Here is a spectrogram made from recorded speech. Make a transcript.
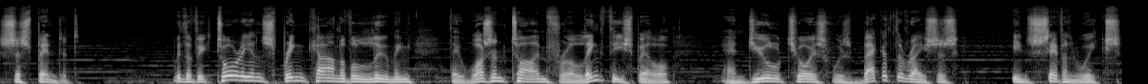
suspended. With the Victorian Spring Carnival looming, there wasn't time for a lengthy spell, and Dual Choice was back at the races in seven weeks.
